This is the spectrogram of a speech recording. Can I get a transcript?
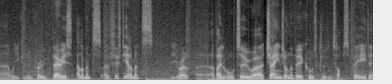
uh, where you can improve various elements, over 50 elements that you're uh, available to uh, change on the vehicles, including top speed. Uh,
